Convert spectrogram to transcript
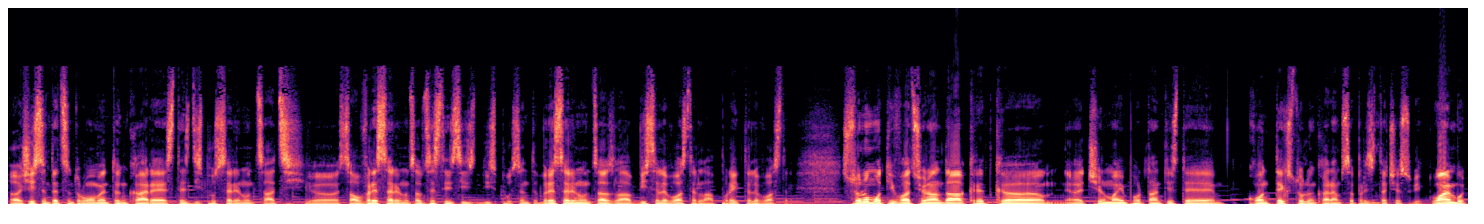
uh, și sunteți într-un moment în care sunteți dispus să renunțați uh, sau vreți să renunțați, nu sunteți dispus, vreți să renunțați la visele voastre, la proiectele voastre. Sună motivațional, dar cred că uh, cel mai important este contextul în care am să prezint acest subiect. Oameni buni!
